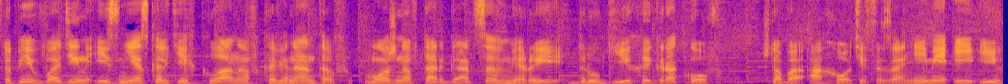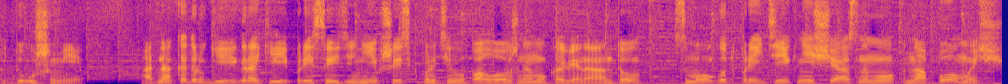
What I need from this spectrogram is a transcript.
Вступив в один из нескольких кланов ковенантов, можно вторгаться в миры других игроков, чтобы охотиться за ними и их душами. Однако другие игроки, присоединившись к противоположному ковенанту, смогут прийти к несчастному на помощь.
